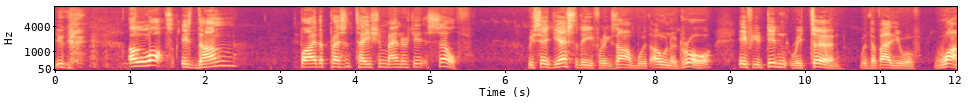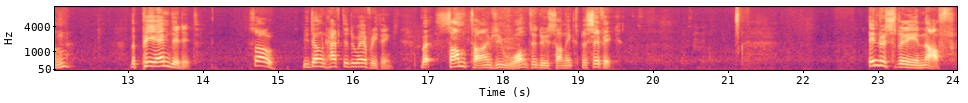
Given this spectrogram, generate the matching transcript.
You, a lot is done by the presentation manager itself. We said yesterday, for example, with owner draw, if you didn't return with the value of 1, the PM did it. So you don't have to do everything. But sometimes you want to do something specific. Interestingly enough,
